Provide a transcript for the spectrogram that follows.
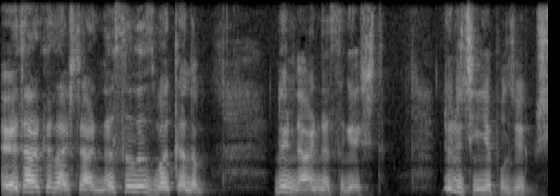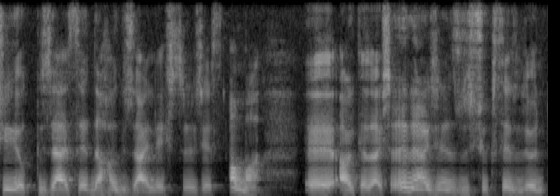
Evet arkadaşlar nasılız bakalım? Dünler nasıl geçti? Dün için yapılacak bir şey yok. Güzelse daha güzelleştireceğiz. Ama e, arkadaşlar enerjiniz düşükse dün,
